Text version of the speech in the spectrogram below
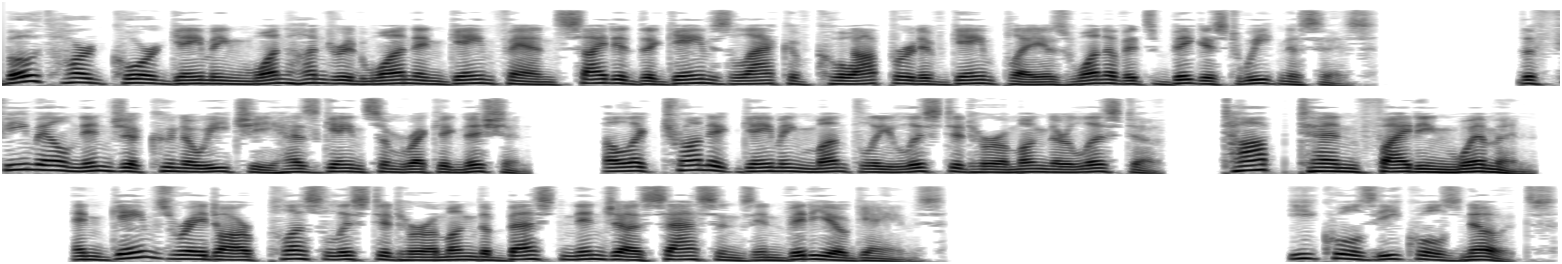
Both Hardcore Gaming 101 and GameFan cited the game's lack of cooperative gameplay as one of its biggest weaknesses. The female ninja Kunoichi has gained some recognition. Electronic Gaming Monthly listed her among their list of top 10 fighting women, and GamesRadar Plus listed her among the best ninja assassins in video games. Notes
